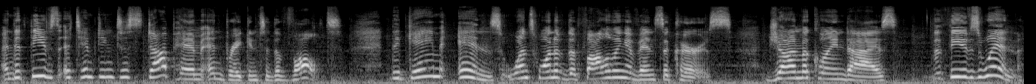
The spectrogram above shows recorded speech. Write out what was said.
and the thieves attempting to stop him and break into the vault. The game ends once one of the following events occurs John McClane dies, the thieves win.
